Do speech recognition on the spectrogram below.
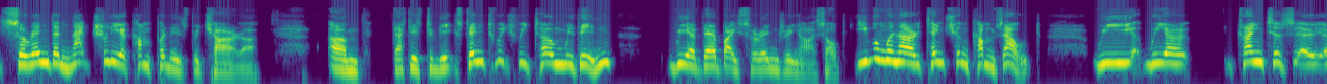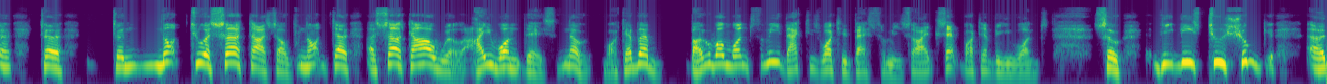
surrender naturally accompanies vichara. Um, that is to the extent to which we turn within, we are thereby surrendering ourselves. Even when our attention comes out, we we are trying to uh, uh, to to not to assert ourselves, not to assert our will. I want this. No, whatever Bhagavan wants for me, that is what is best for me. So I accept whatever he wants. So the, these two should uh,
